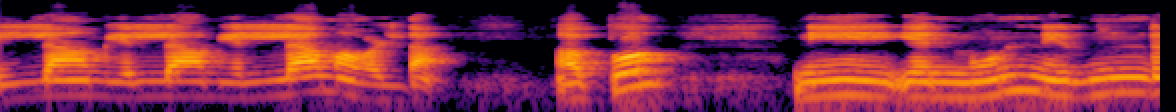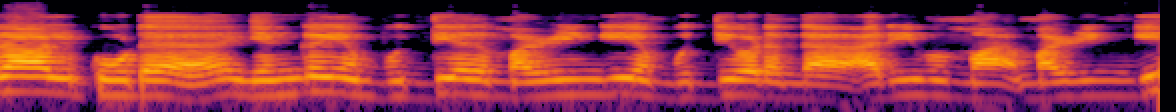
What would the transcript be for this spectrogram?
எல்லாம் எல்லாம் எல்லாம் அவள் தான் அப்போ நீ என் முன் நின்றால் கூட எங்க என் புத்தி அதை மழுங்கி என் புத்தியோட அந்த அறிவு ம மழுங்கி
